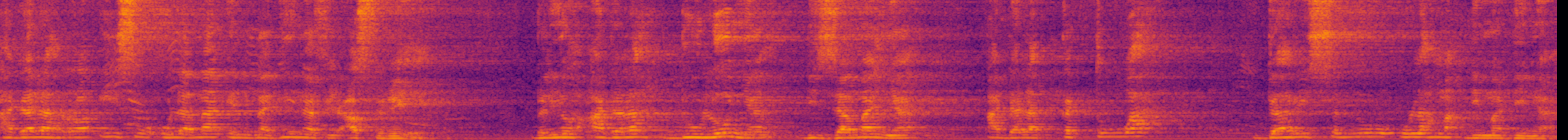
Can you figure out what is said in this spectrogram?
adalah raisu ulama Madinah fi asri beliau adalah dulunya di zamannya adalah ketua dari seluruh ulama di Madinah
